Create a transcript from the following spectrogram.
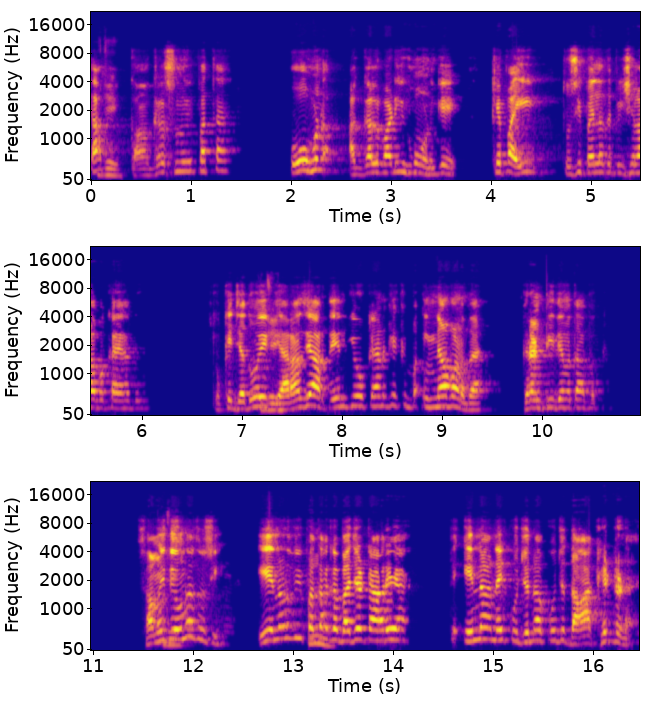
ਤਾਂ। ਕਾਂਗਰਸ ਨੂੰ ਵੀ ਪਤਾ ਉਹ ਹੁਣ ਅਗਲਵਾੜੀ ਹੋਣਗੇ ਕਿ ਭਾਈ ਤੁਸੀਂ ਪਹਿਲਾਂ ਤਾਂ ਪਿਛਲਾ ਬਕਾਇਆ ਦਿਓ ਕਿਉਂਕਿ ਜਦੋਂ ਇਹ ਜੀ। 11000 ਦੇਣਗੇ ਉਹ ਕਹਿਣਗੇ ਕਿ ਇੰਨਾ ਬਣਦਾ ਗਰੰਟੀ ਦੇ ਮੁਤਾਬਕ ਸਮਝਦੇ ਹੋ। ਨਾ ਤੁਸੀਂ ਇਹ ਇਹਨਾਂ ਨੂੰ ਵੀ ਪਤਾ। ਕਿ ਬਜਟ ਆ ਰਿਹਾ ਤੇ ਇਹਨਾਂ ਨੇ ਕੁਝ ਨਾ ਕੁਝ ਦਾ ਖੇਡਣਾ ਹੈ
